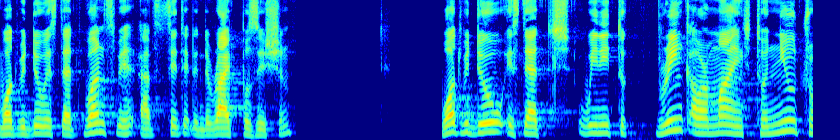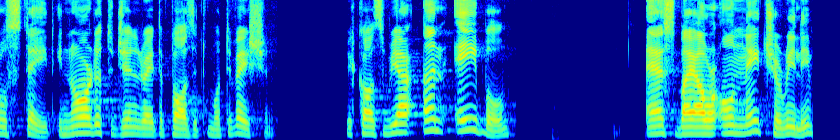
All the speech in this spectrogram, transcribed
what we do is that once we have seated in the right position, what we do is that we need to bring our mind to a neutral state in order to generate a positive motivation. Because we are unable, as by our own nature really,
